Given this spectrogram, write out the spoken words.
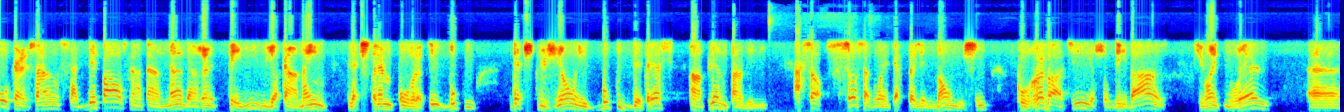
aucun sens. Ça dépasse l'entendement dans un pays où il y a quand même l'extrême pauvreté, beaucoup d'exclusion et beaucoup de détresse en pleine pandémie. À ça, ça, ça doit interpeller le monde aussi pour rebâtir sur des bases qui vont être nouvelles, euh,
